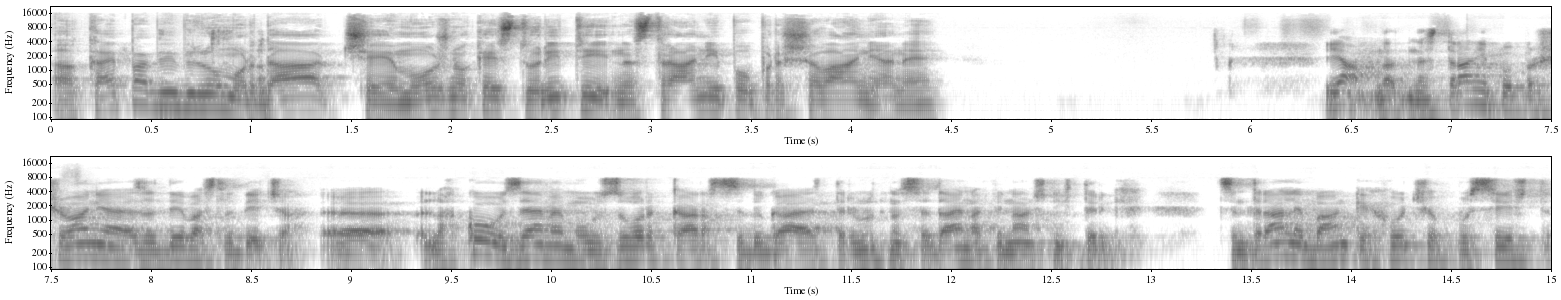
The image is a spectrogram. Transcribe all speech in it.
uh, kaj pa bi bilo morda, če je možno kaj storiti na strani povpraševanja? Ne? Ja, na, na strani povpraševanja je zadeva sledeča. Eh, lahko vzamemo vzor, kar se dogaja trenutno sedaj na finančnih trgih. Centralne banke hočejo posežti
